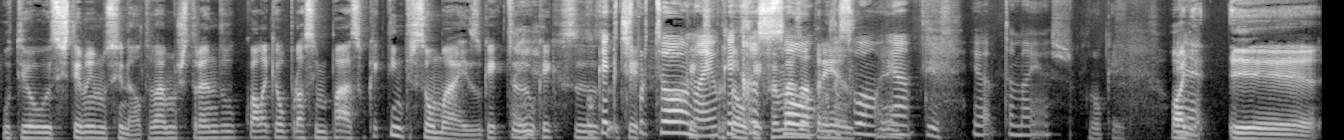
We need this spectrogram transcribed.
o teu sistema emocional te vá mostrando qual é que é o próximo passo. O que é que te interessou mais? O que é que te, o que é que se, O que é que despertou, não é? O que é que foi ressoou? mais atraente? ressoou, É, yeah. Yeah, também acho. Ok. Olha, eh,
